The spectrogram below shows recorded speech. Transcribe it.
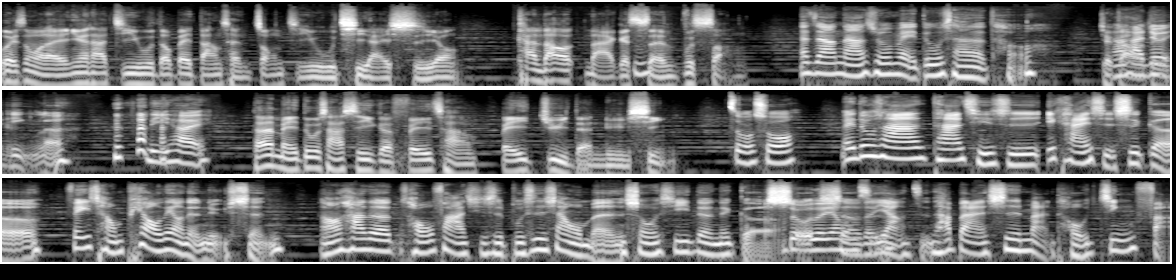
为什么呢？因为她几乎都被当成终极武器来使用，看到哪个神不爽，他、嗯、只要拿出美杜莎的头，然后他就赢了，厉害。但是梅杜莎是一个非常悲剧的女性。怎么说？梅杜莎她其实一开始是个非常漂亮的女生，然后她的头发其实不是像我们熟悉的那个蛇的样子，蛇的样子，她本来是满头金发，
